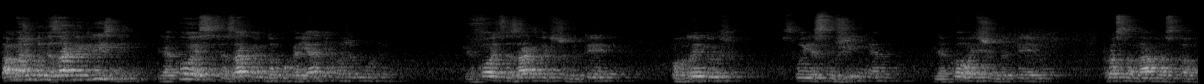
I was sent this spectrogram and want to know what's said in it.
там може бути заклик різний. Для когось це заклик до покаяння може бути, для когось це заклик, щоб ти поглибив своє служіння, для когось, щоб ти просто-напросто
